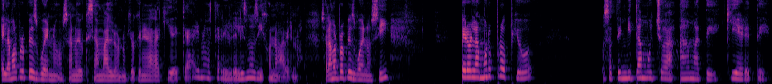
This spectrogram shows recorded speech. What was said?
el amor propio es bueno, o sea, no digo que sea malo, no quiero generar aquí de que, ay, no, es terrible, Liz nos dijo, no, a ver, no. O sea, el amor propio es bueno, sí, pero el amor propio, o sea, te invita mucho a ámate, quiérete,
